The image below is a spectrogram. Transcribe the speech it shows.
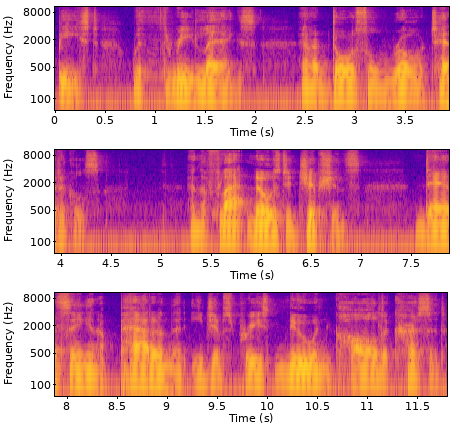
beast with three legs and a dorsal row of tentacles, and the flat nosed Egyptians dancing in a pattern that Egypt's priests knew and called accursed.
